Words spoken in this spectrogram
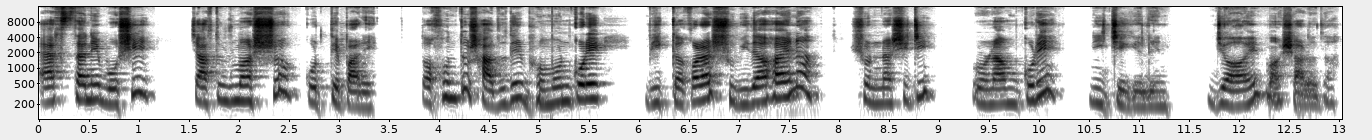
এক স্থানে বসে চাতুর্মাস্য করতে পারে। তখন তো সাধুদের ভ্রমণ করে ভিক্ষা করার সুবিধা হয় না? সন্ন্যাসীটি প্রণাম করে নিচে গেলেন। জয় মা সারদা।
